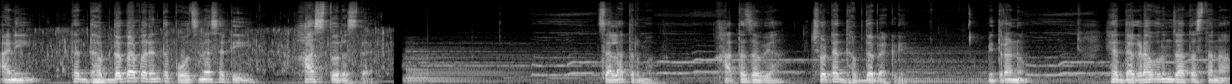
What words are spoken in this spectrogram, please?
आणि त्या धबधब्यापर्यंत पोहोचण्यासाठी हाच तो रस्ता आहे. चला तर मग. आता जाऊया छोट्या धबधब्याकडे. मित्रांनो ह्या दगडावरून जात असताना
